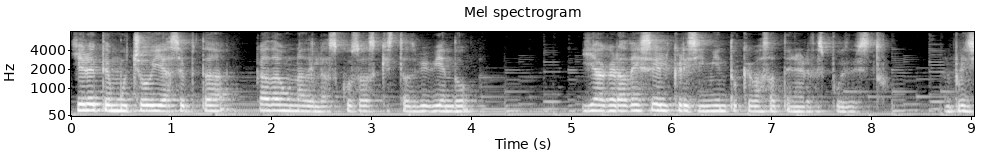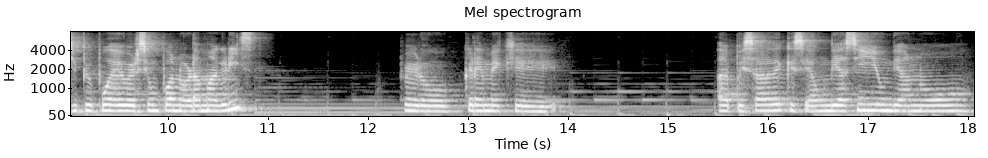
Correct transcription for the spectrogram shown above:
quiérete mucho y acepta cada una de las cosas que estás viviendo y agradece el crecimiento que vas a tener después de esto. Al principio puede verse un panorama gris, pero créeme que a pesar de que sea un día sí, un día no,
